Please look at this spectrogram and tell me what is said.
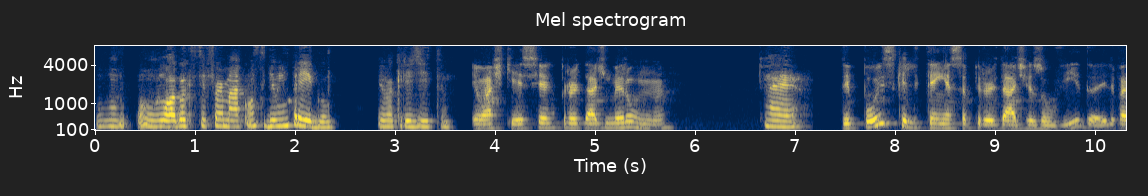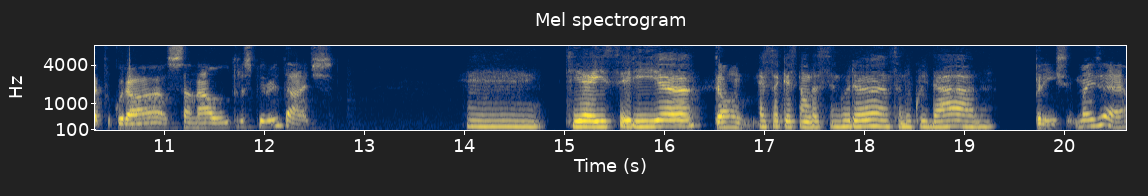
um, um, logo que se formar, conseguir um emprego, eu acredito. Eu acho que esse é a prioridade número um, né? É. Depois que ele tem essa prioridade resolvida, ele vai procurar sanar outras prioridades. Hum, que aí seria então, essa questão da segurança, do cuidado. Mas é.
